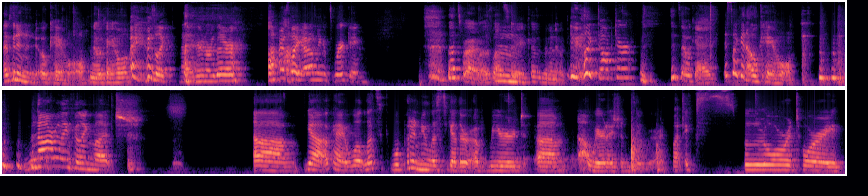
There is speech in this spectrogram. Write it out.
I've been in an okay hole. no okay hole I was like, neither here nor there. I was like, I don't think it's working. That's where I was last Mm. week. I was in an okay. You're like, doctor, It's okay. it's like an okay hole. Not really feeling much. Um, yeah, okay. Well, let's we'll put a new list together of weird, um, not weird, I shouldn't say weird, but exploratory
